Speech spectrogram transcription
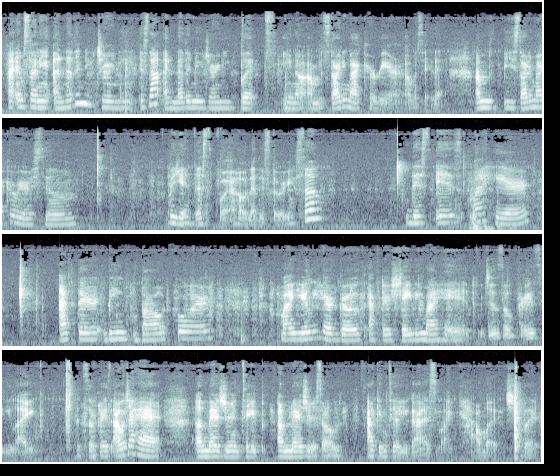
i am starting another new journey. It's not another new journey but you know i'm starting my career i'm gonna say that I'm be starting my career soon. But yeah, that's for a whole nother story. So this is my hair after being bald for my yearly hair growth after shaving my head which is so crazy like it's so crazy i wish i had a measuring tape a measure so i can tell you guys like how much but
